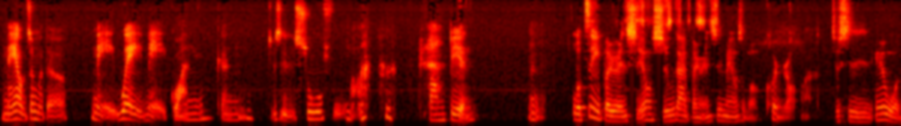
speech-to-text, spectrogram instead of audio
没有这么的美味、美观跟就是舒服嘛，方便。嗯，我自己本人使用食物袋，本人是没有什么困扰啊，就是因为我。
